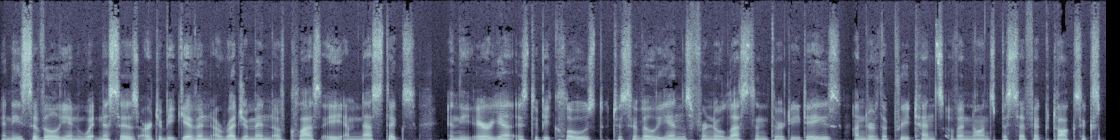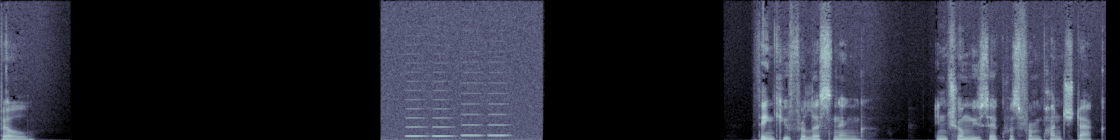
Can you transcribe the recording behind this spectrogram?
Any civilian witnesses are to be given a regimen of Class A amnestics, and the area is to be closed to civilians for no less than 30 days under the pretense of a nonspecific toxic spill. Thank you for listening. Intro music was from Punch Deck.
